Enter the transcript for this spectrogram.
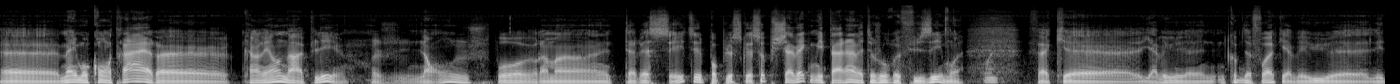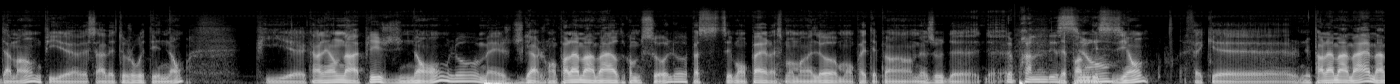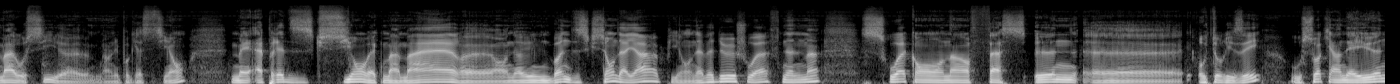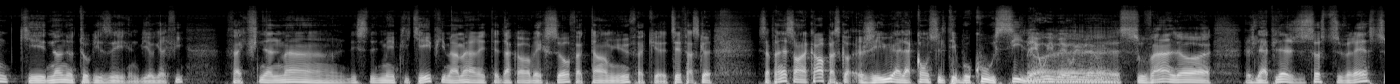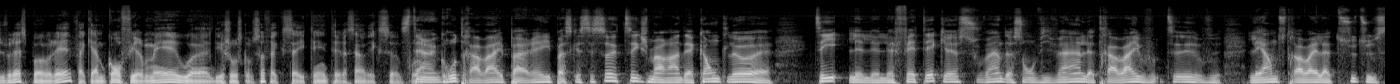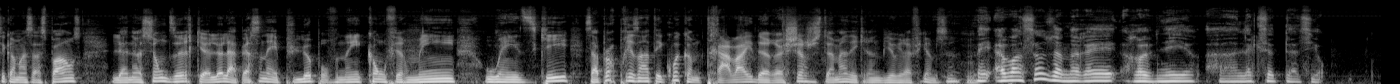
Euh, même au contraire, euh, quand Léandre m'a appelé, moi, j'ai dit non, je suis pas vraiment intéressé, pas plus que ça. Puis je savais que mes parents avaient toujours refusé, moi. Oui. Fait que euh, il y avait eu une couple de fois qu'il y avait eu les demandes, puis ça avait toujours été non. Puis euh, quand Léandre m'a appelé, je dis non, là, mais je dis, gars, je vais en parler à ma mère comme ça, là, parce que, mon père, à ce moment-là, mon père était pas en mesure de, de- De prendre une de prendre une décision. Fait que euh, je n'ai parlé à ma mère. Ma mère aussi, euh, il n'en est pas question. Mais après discussion avec ma mère, euh, on a eu une bonne discussion d'ailleurs, puis on avait deux choix finalement. Soit qu'on en fasse une euh, autorisée, ou soit qu'il y en ait une qui est non autorisée, une biographie. Fait que finalement, j'ai décidé de m'impliquer, puis ma mère était d'accord avec ça, fait que tant mieux. Fait que, tu sais, parce que ça prenait son accord parce que j'ai eu à la consulter beaucoup aussi. Là. Ben oui, ben oui, ben Euh, oui. Souvent, là, je l'appelais, je dis ça, c'est-tu vrai, c'est-tu vrai, c'est pas vrai? Fait qu'elle me confirmait ou euh, des choses comme ça. Fait que ça a été intéressant avec ça. C'était un gros travail pareil parce que c'est ça, tu sais, que je me rendais compte là. euh, le, le- le fait est que souvent de son vivant, le travail, vous- tu sais, vous- Léandre, tu travailles là-dessus, tu le sais comment ça se passe. La notion de dire que là, la personne n'est plus là pour venir confirmer ou indiquer, ça peut représenter quoi comme travail de recherche justement d'écrire une biographie comme ça? Mais avant ça, j'aimerais revenir à l'acceptation.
